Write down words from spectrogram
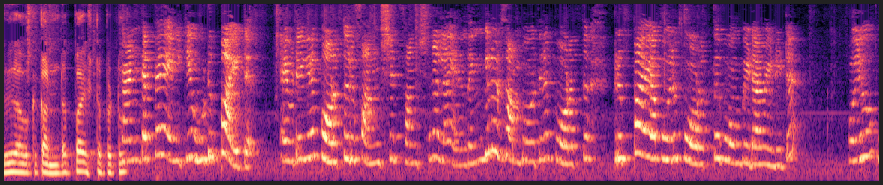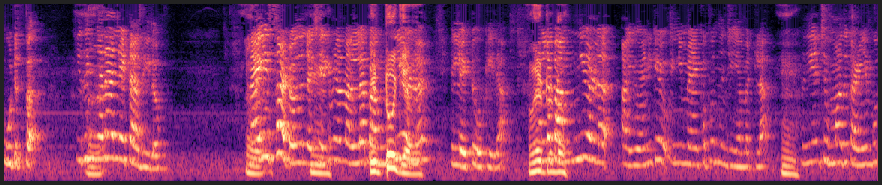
ഇത് അവർക്ക് കണ്ടപ്പോ ഇഷ്ടപ്പെട്ടു. എനിക്ക് ഉടുപ്പായിട്ട് എവിടെയെങ്കിലും പുറത്തൊരു ഫംഗ്ഷൻ ഫംഗ്ഷൻ അല്ല എന്തെങ്കിലും ഒരു സംഭവത്തിന് പുറത്ത് ട്രിപ്പ് ആയാൽ പോലും പുറത്ത് പോകുമ്പോ ഇടാൻ വേണ്ടിട്ട് ഒരു ഉടുപ്പ്. ഇതിങ്ങനെ തന്നെ ഇട്ടാ മതിയല്ലോ. നൈസ് ആട്ടോ ശരിക്കും നല്ല ഭംഗിയുള്ള ഇല്ല ഇട്ട് നോക്കിയില്ല. നല്ല ഭംഗിയുള്ള അയ്യോ എനിക്ക് ഇനി മേക്കപ്പ് ഒന്നും ചെയ്യാൻ പറ്റില്ല. ഞാൻ ചുമ്മാ അത് കഴിയുമ്പോ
